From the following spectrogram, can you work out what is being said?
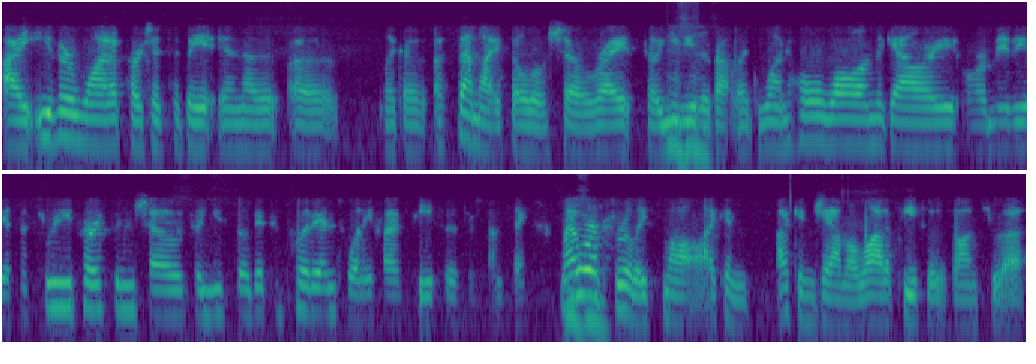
I either want to participate in a, a like a, a semi solo show, right? So you've mm-hmm. either got like one whole wall in the gallery, or maybe it's a three person show, so you still get to put in 25 pieces or something. My mm-hmm. work's really small. I can I can jam a lot of pieces onto a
